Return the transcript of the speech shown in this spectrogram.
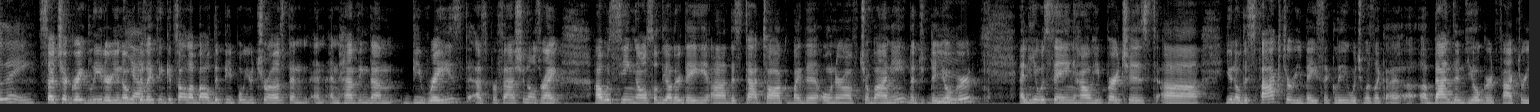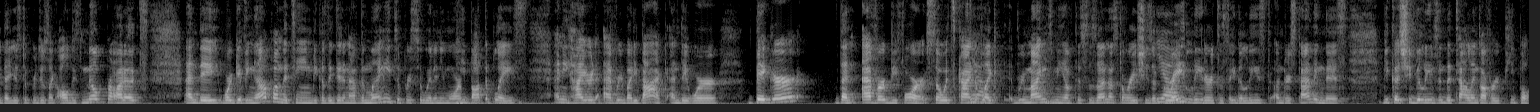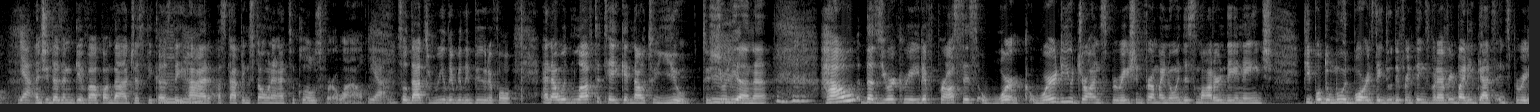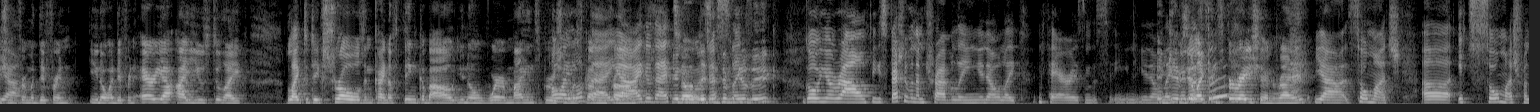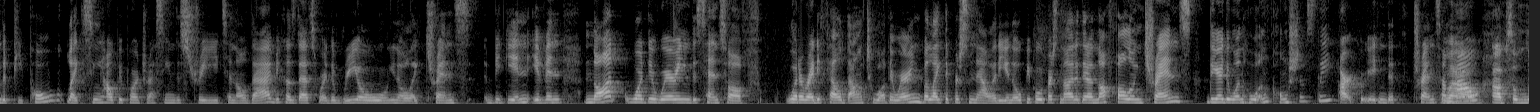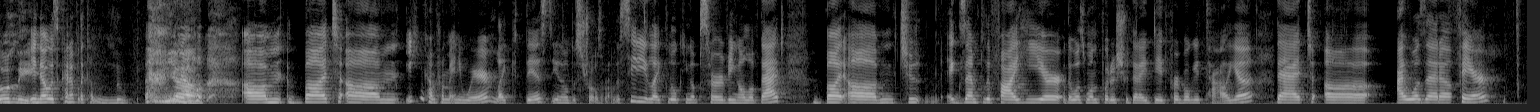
such a great leader, you know, Yeah. because I think it's all about the people you trust and, and, and having them be raised as professionals, right? I was seeing also the other day uh, this TED talk by the owner of Chobani, the, the yogurt, and he was saying how he purchased, uh, you know, this factory basically, which was like a, a abandoned yogurt factory that used to produce like all these milk products, and they were giving up on the team because they didn't have the money to pursue it anymore. He bought the place and he hired everybody back, and they were bigger than ever before. So it's kind of like it reminds me of the Susanna story. She's a Yeah. great leader to say the least, understanding this because she believes in the talent of her people. Yeah. And she doesn't give up on that just because they had a stepping stone and had to close for a while. Yeah. So that's really, really beautiful. And I would love to take it now to you, to Mm. Juliana. How does your creative process work? Where do you draw inspiration from? I know in this modern day and age, people do mood boards, they do different things, but everybody gets inspiration Yeah. from a different, you know, a different area. I used to like like to take strolls and kind of think about, you know, where my inspiration Oh, I was love coming that. from. Yeah, I do that You know, listen Just to like- music. going around, especially when I'm traveling, you know, like in Paris and the scene, you know, It like gives you like inspiration, right? Yeah, so much. Uh, it's so much from the people, like seeing how people are dressing in the streets and all that, because that's where the real, you know, like trends begin. Even not what they're wearing in the sense of what already fell down to what they're wearing, but like the personality. You know, people with personality that are not following trends, they are the one who unconsciously are creating the trend somehow Wow, absolutely. you know it's kind of like a loop you Yeah. know um, but um, it can come from anywhere like this you know the strolls around the city like looking observing all of that but um, to exemplify here there was one photo shoot that i did for vogue italia that uh, i was at a fair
